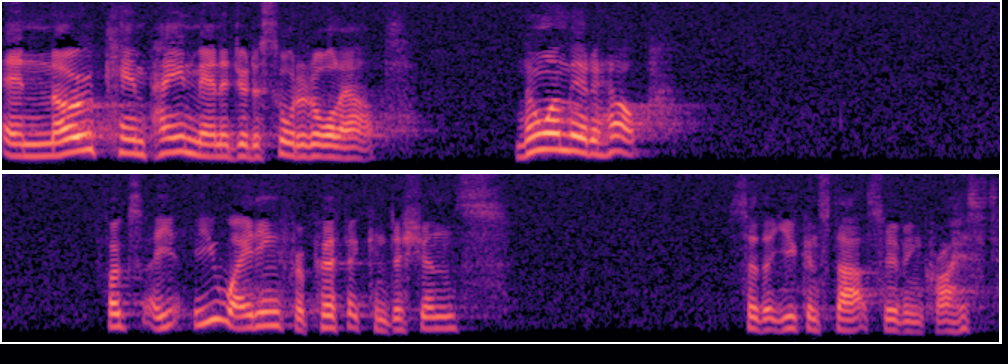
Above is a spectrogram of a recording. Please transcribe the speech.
and no campaign manager to sort it all out. No one there to help. Folks, are you, are you waiting for perfect conditions so that you can start serving Christ?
